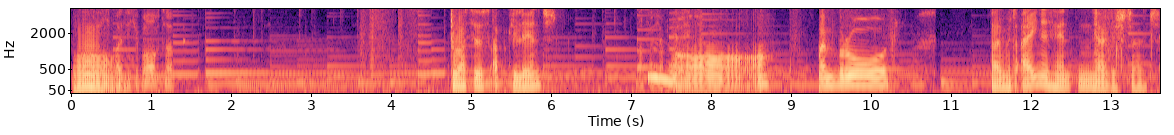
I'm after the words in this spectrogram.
Oh. Weil ich gebraucht habe. Du hast es abgelehnt. Was hab ich abgelehnt? Oh. Mein Brot. Habe ich mit eigenen Händen hergestellt.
